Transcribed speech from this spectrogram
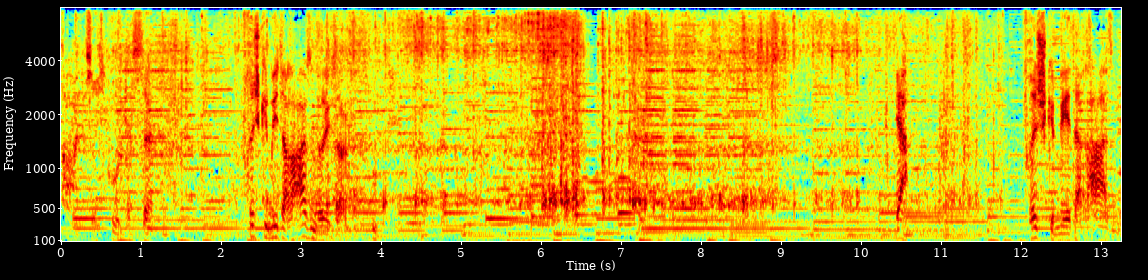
Ah, das riecht gut. Das ist äh, frisch gemähter Rasen, würde ich sagen. Ja, frisch gemähter Rasen.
